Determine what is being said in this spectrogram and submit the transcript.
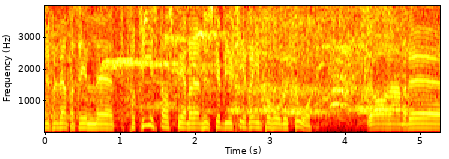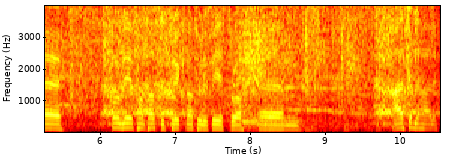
Nu får du vänta till eh, på tisdag och spela den. Hur ska det bli att kliva in på Hovet då? Ja, nej, men det får bli ett fantastiskt tryck naturligtvis tror jag. Ehm, nej, det ska bli härligt.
